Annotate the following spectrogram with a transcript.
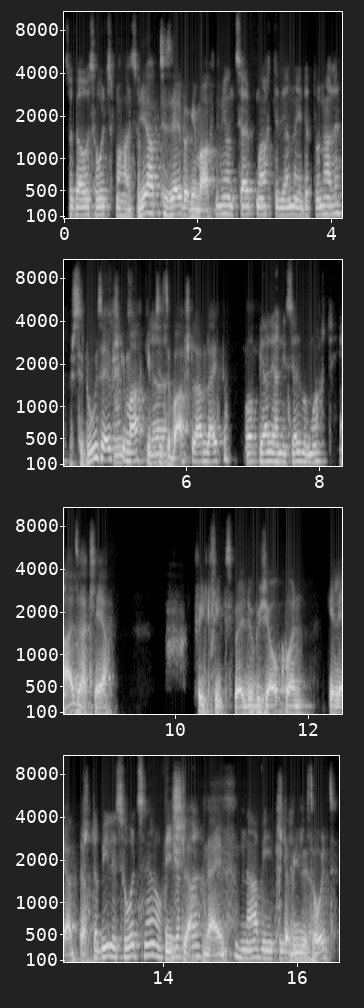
du sogar aus Holz machen. Also, Ihr habt sie selber gemacht. wir haben selbst gemacht, die anderen in der Turnhalle. Hast sie du selbst Holz, gemacht? Gibt es ja. jetzt eine Bastelanleitung? Ein Perle habe ich selber gemacht. Also erklär. Quick fix, weil du bist ja auch kein gelernter Stabiles Holz, ne? Auf Tischler. Nein, Nein, stabiles ja. Holz.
